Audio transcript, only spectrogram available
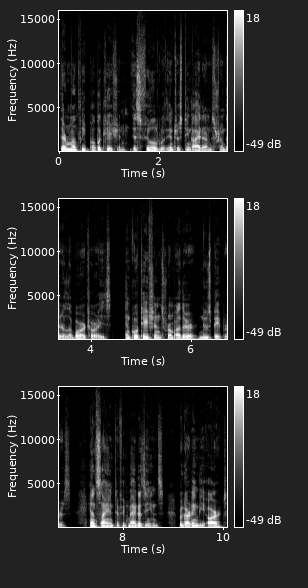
Their monthly publication is filled with interesting items from their laboratories and quotations from other newspapers and scientific magazines regarding the art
